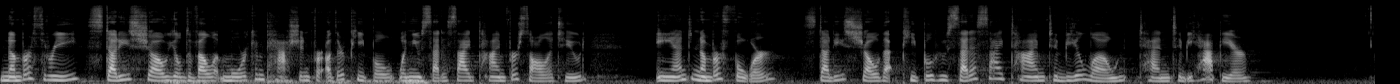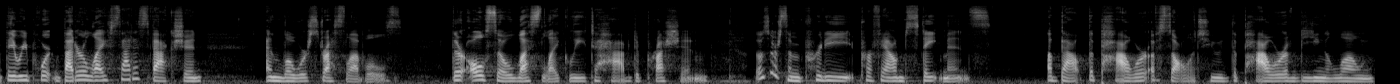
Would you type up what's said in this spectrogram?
Number three, studies show you'll develop more compassion for other people when you set aside time for solitude. And number four, Studies show that people who set aside time to be alone tend to be happier. They report better life satisfaction and lower stress levels. They're also less likely to have depression. Those are some pretty profound statements about the power of solitude, the power of being alone.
